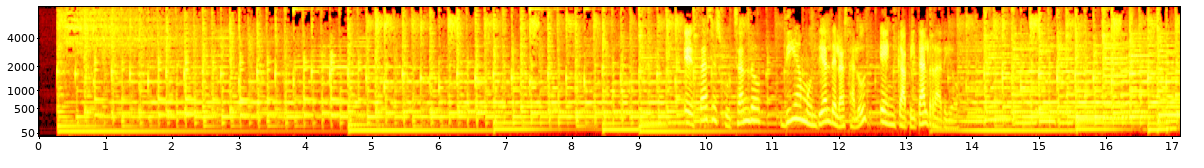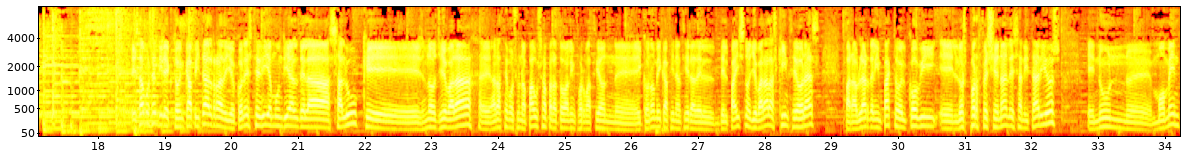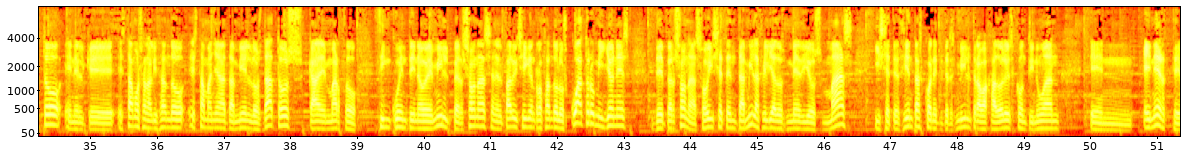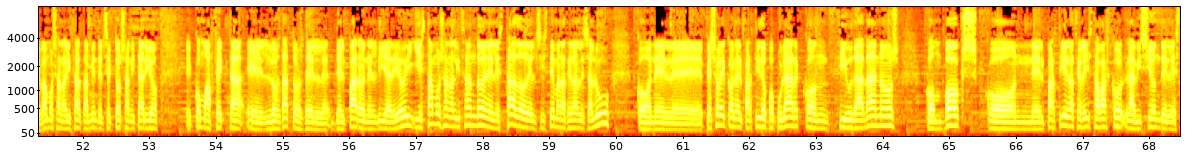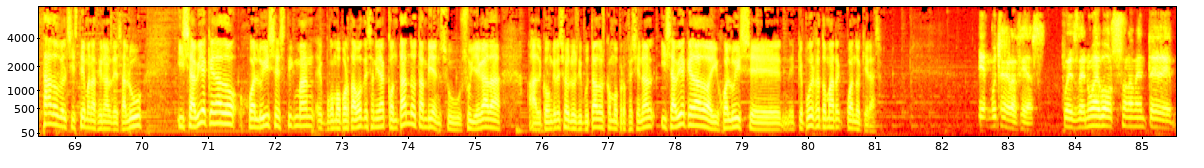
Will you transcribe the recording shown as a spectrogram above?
Estás escuchando Día Mundial de la Salud en Capital Radio. Estamos en directo en Capital Radio con este Día Mundial de la Salud que nos llevará, eh, ahora hacemos una pausa para toda la información eh, económica financiera del, país, nos llevará a las 15 horas para hablar del impacto del COVID en los profesionales sanitarios en un eh, momento en el que estamos analizando esta mañana también los datos. Cae en marzo 59.000 personas en el paro y siguen rozando los 4 millones de personas. Hoy 70.000 afiliados medios más y 743.000 trabajadores continúan en, ERTE. Vamos a analizar también del sector sanitario eh, cómo afecta eh, los datos del, del, paro en el día de hoy y estamos analizando en el estado del Sistema Nacional de Salud con el eh, PSOE, con el Partido Popular, con Ciudadanos, con Vox, con el Partido Nacionalista Vasco, la visión del estado del Sistema Nacional de Salud y se había quedado Juan Luis Stigman eh, como portavoz de Sanidad contando también su, su, llegada al Congreso de los Diputados como profesional y se había quedado ahí. Juan Luis, eh, que puedes retomar cuando quieras. Bien, muchas gracias. Pues de nuevo, solamente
